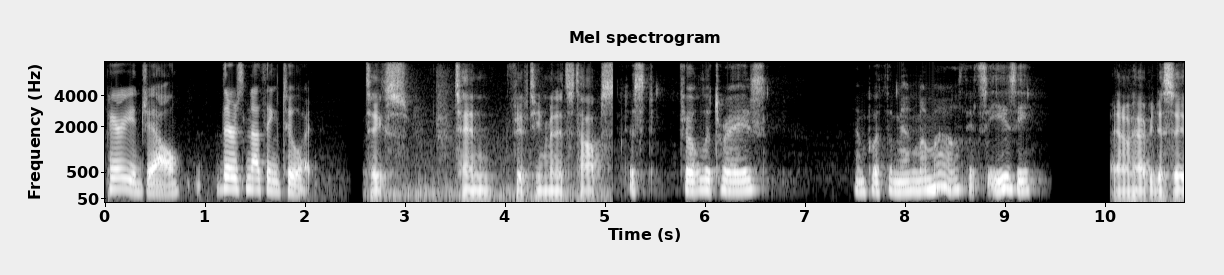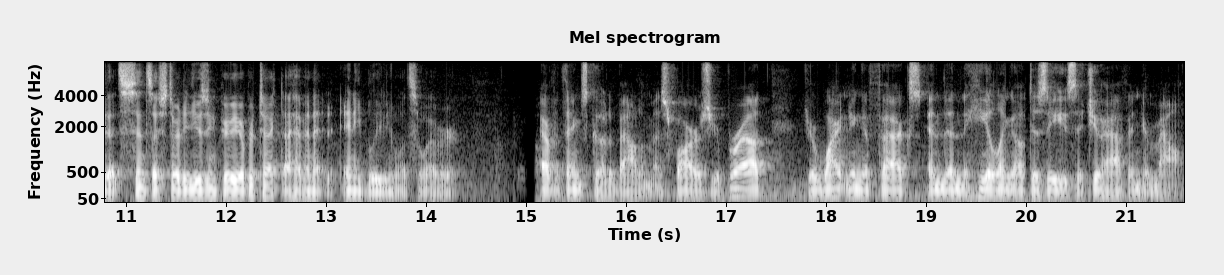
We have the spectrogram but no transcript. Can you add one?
Perio gel, there's nothing to it. It takes 10, 15 minutes tops. Just fill the trays and put them in my mouth. It's easy. And I'm happy to say that since I started using Perio Protect, I haven't had any bleeding whatsoever. Everything's good about them as far as your breath, your whitening effects, and then the healing of disease that you have in your mouth,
